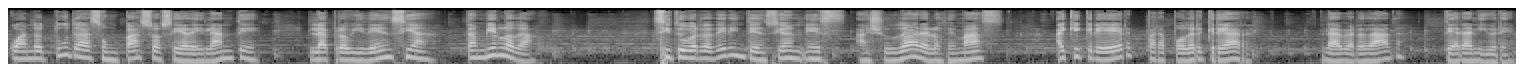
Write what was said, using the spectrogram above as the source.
Cuando tú das un paso hacia adelante, la providencia también lo da. Si tu verdadera intención es ayudar a los demás, hay que creer para poder crear. La verdad te hará libre.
